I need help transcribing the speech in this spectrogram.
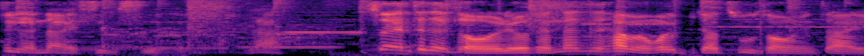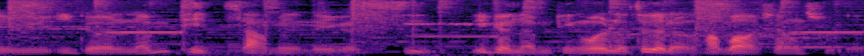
这个人到底适不适合啊。那虽然这个走的流程，但是他们会比较注重于在于一个人品上面的一个事，一个人品或者这个人好不好相处的。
